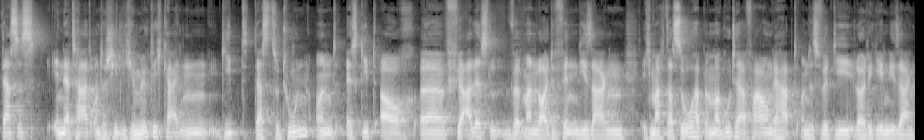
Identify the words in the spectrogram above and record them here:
dass es in der Tat unterschiedliche Möglichkeiten gibt, das zu tun. Und es gibt auch äh, für alles wird man Leute finden, die sagen, ich mache das so, habe immer gute Erfahrungen gehabt. Und es wird die Leute geben, die sagen,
